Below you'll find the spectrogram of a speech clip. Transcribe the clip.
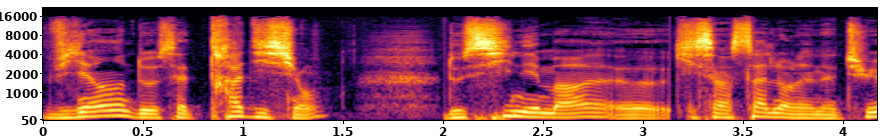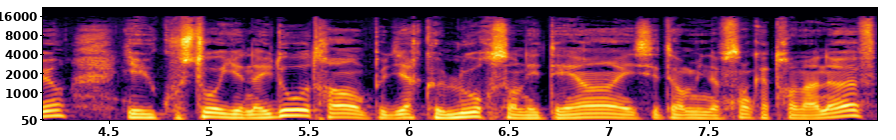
vient de cette tradition de cinéma euh, qui s'installe dans la nature. Il y a eu Cousteau, il y en a eu d'autres. Hein. On peut dire que l'ours en était un et c'était en 1989.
